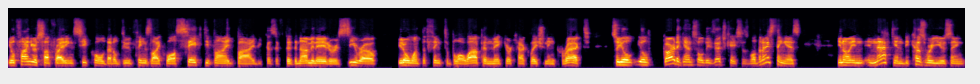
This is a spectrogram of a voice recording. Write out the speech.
you'll find yourself writing SQL that'll do things like, well, safe divide by, because if the denominator is zero, you don't want the thing to blow up and make your calculation incorrect. So you'll you'll guard against all these edge cases. Well, the nice thing is, you know, in, in Napkin, because we're using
